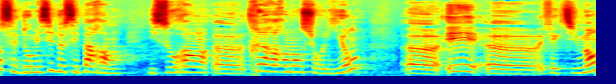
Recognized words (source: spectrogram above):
c'est le domicile de ses parents. Il se rend euh, très rarement sur Lyon. euh, et effectivement,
